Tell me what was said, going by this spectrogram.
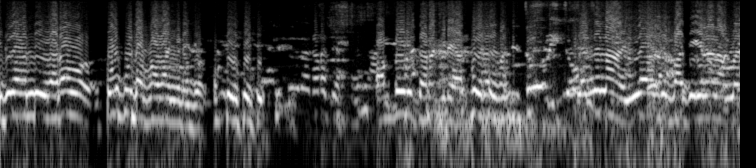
இதுல வந்து வெறும் சோப்பு டப்பா தான் கிடைக்கும். கம்பெனி தர கிடையாது. என்னன்னா இதுல வந்து பாத்தீங்கன்னா நம்ம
